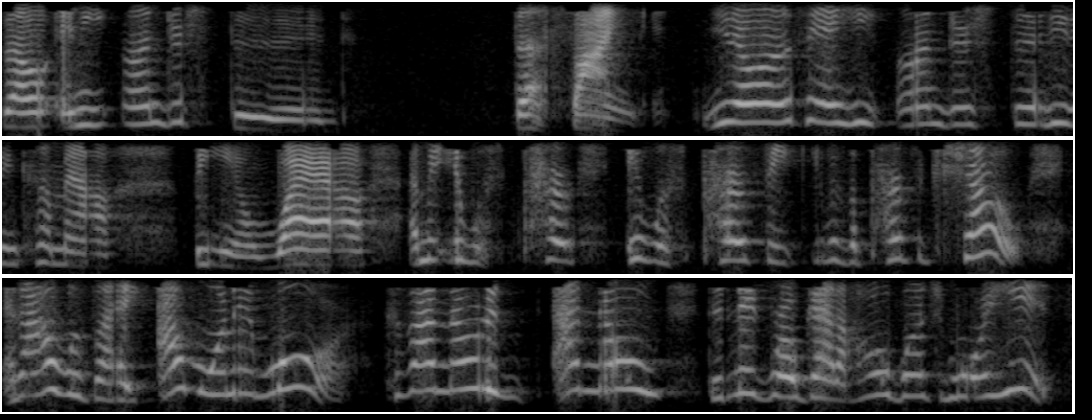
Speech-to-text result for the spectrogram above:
so, and he understood the assignment. You know what I'm saying? He understood. He didn't come out being wild. I mean, it was per it was perfect. It was a perfect show, and I was like, I wanted more because I know that I know the Negro got a whole bunch more hits.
